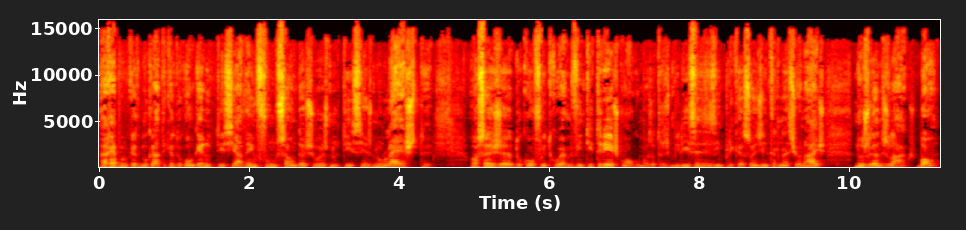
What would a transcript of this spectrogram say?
a República Democrática do Congo é noticiada em função das suas notícias no leste, ou seja, do conflito com o M23, com algumas outras milícias e as implicações internacionais nos Grandes Lagos. Bom,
